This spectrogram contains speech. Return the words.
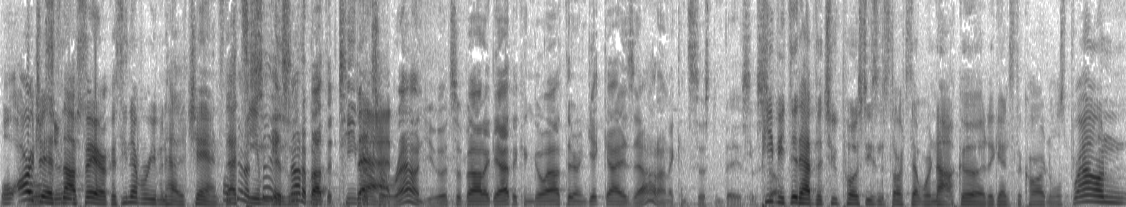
Well, RJ, it's not fair because he never even had a chance. I that gonna team say, was- it's not about the team bad. that's around you. It's about a guy that can go out there and get guys out on a consistent basis. so. Peavy did have the two postseason starts that were not good against the Cardinals. Brown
